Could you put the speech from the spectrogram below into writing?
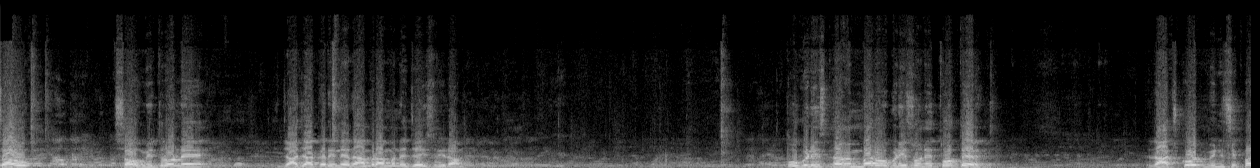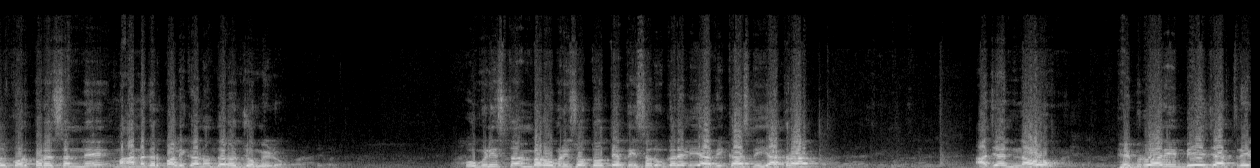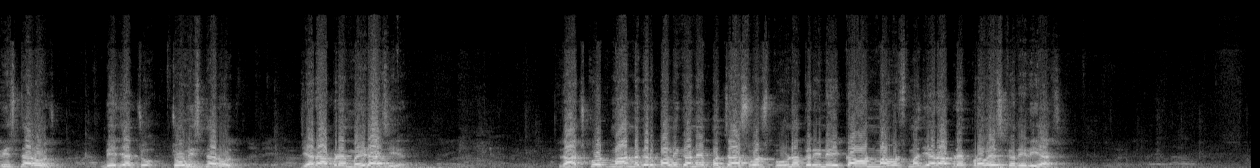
સૌ સૌ મિત્રોને જાજા કરીને રામ રામ અને જય શ્રી રામ. ઓગણીસ નવેમ્બર ઓગણીસો ને તોતેર રાજકોટ મ્યુનિસિપલ કોર્પોરેશનને મહાનગરપાલિકાનો દરજ્જો મળ્યો. ઓગણીસ નવેમ્બર ઓગણીસો તોતેરથી શરૂ કરેલી આ વિકાસની યાત્રા આજે નવ ફેબ્રુઆરી બે હજાર ત્રેવીસના રોજ, બે હજાર ચોવીસના રોજ, જ્યારે આપણે મળ્યા છીએ રાજકોટ મહાનગરપાલિકાને પચાસ વર્ષ પૂર્ણ કરીને એકાવનમાં વર્ષમાં જ્યારે આપણે પ્રવેશ કરી રહ્યા છે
